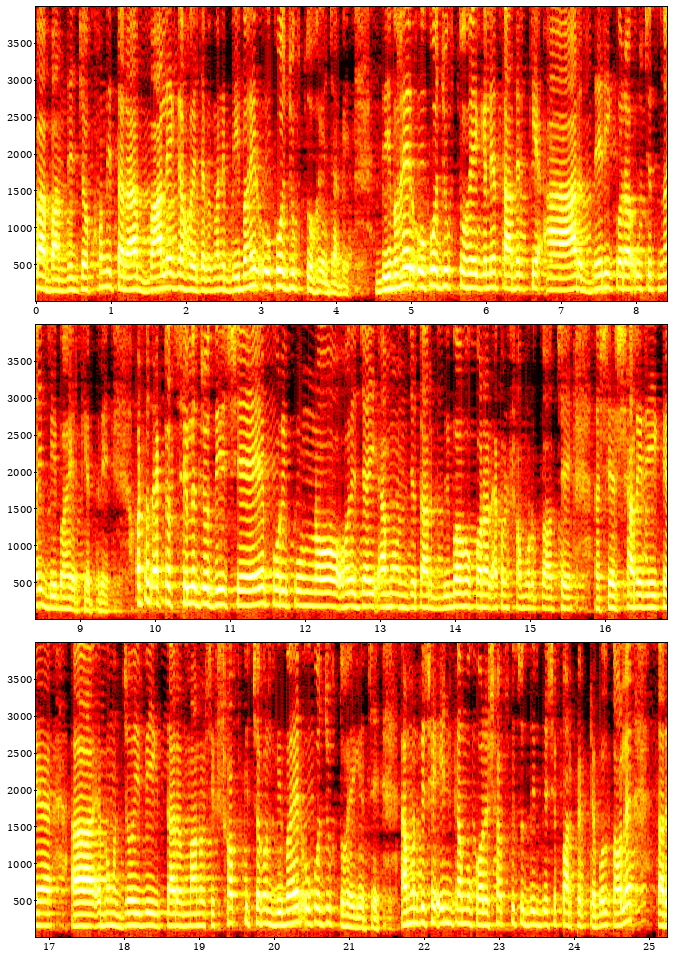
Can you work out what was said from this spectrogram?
বা বান্দি যখনই তারা বালেগা হয়ে যাবে মানে বিবাহের উপযুক্ত হয়ে যাবে, বিবাহের উপযুক্ত হয়ে গেলে তাদেরকে আর দেরি করা উচিত নয় বিবাহের ক্ষেত্রে। অর্থাৎ একটা ছেলে যদি সে পরিপূর্ণ হয়ে যায় এমন যে তার বিবাহ করার এখন সমর্থ আছে, সে শারীরিক এবং জৈবিক, তার মানসিক সব কিছু এখন বিবাহের উপযুক্ত হয়ে গেছে, এমনকি সে ইনকামও করে সব কিছুর দিক দিয়ে সে পারফেক্টেবল তাহলে তার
